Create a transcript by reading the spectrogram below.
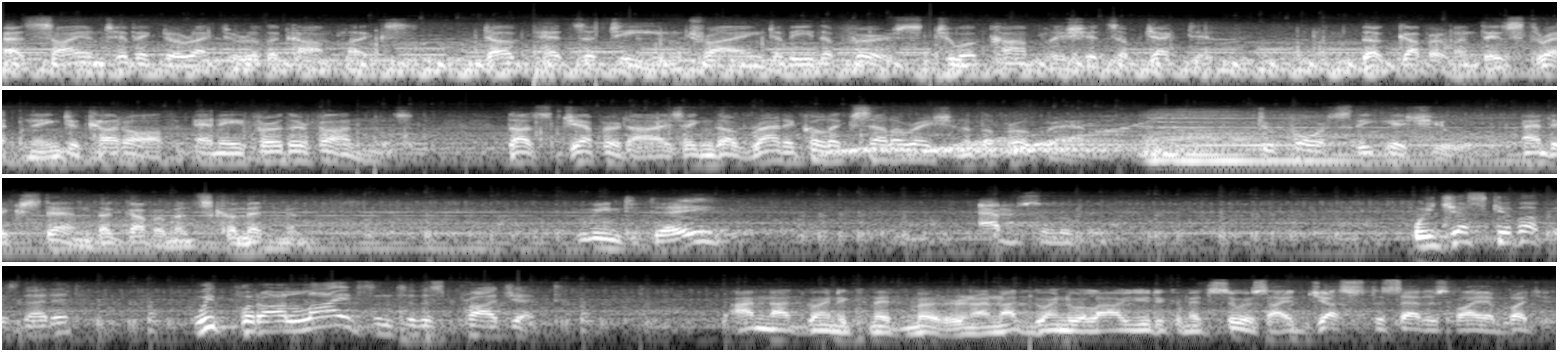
As scientific director of the complex, Doug heads a team trying to be the first to accomplish its objective. The government is threatening to cut off any further funds, thus jeopardizing the radical acceleration of the program. To force the issue and extend the government's commitment. You mean today? Absolutely. We just give up, is that it? We put our lives into this project. I'm not going to commit murder, and I'm not going to allow you to commit suicide just to satisfy a budget.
